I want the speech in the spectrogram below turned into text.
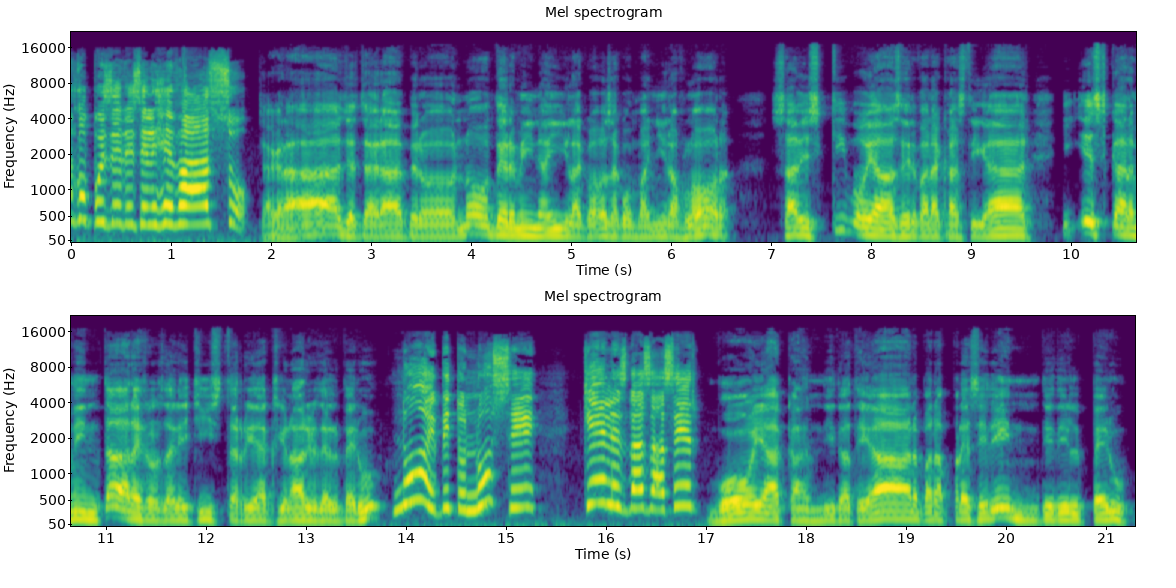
algo, pues eres el jefazo. Muchas gracias, muchas gracias, pero no termina ahí la cosa, compañera Flora. ¿Sabes qué voy a hacer para castigar y escarmentar a esos derechistas reaccionarios del Perú? No, Evito, no sé. ¿Qué les vas a hacer? Voy a candidatear para presidente del Perú.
